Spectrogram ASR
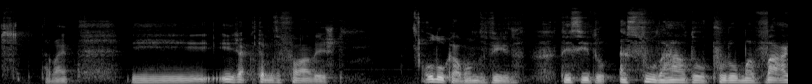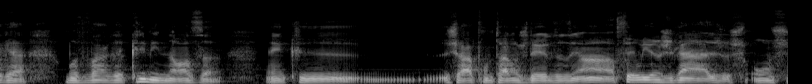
Está bem? E, e, já que estamos a falar disto, o local onde vive tem sido assolado por uma vaga, uma vaga criminosa em que já apontaram os dedos e ah, foi ali uns gajos, uns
